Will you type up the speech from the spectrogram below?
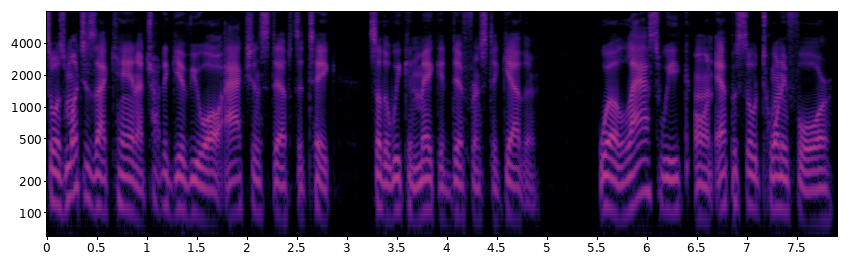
So, as much as I can, I try to give you all action steps to take so that we can make a difference together. Well, last week on episode 24,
